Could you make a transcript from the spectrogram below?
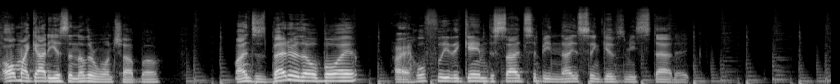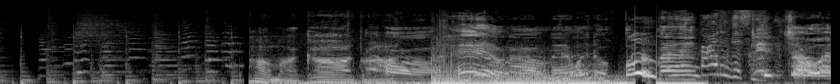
Oh my god, he has another one-shot bow. Mine's is better though, boy. Alright, hopefully the game decides to be nice and gives me static. My god, bro. Oh hell no, man. What the fuck, man? Get your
